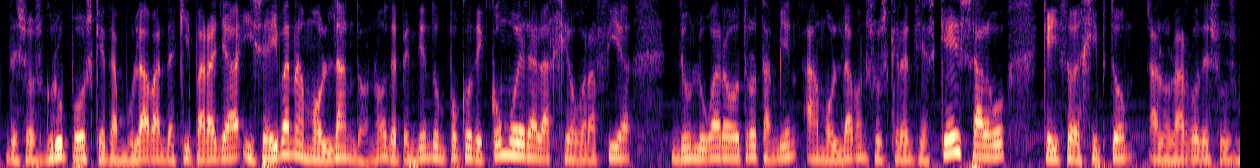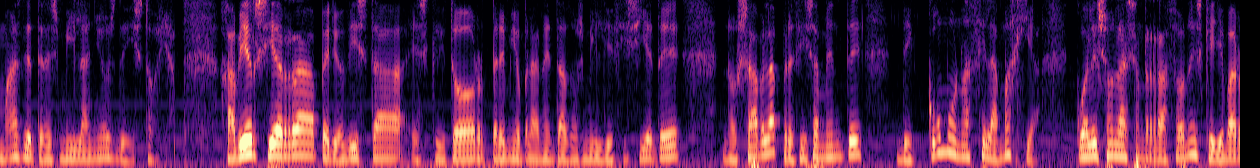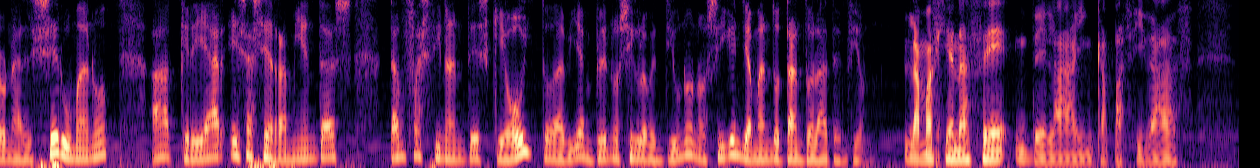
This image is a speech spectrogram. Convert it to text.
de esos grupos que deambulaban de aquí para allá y se iban amoldando, ¿no? Dependiendo un poco de cómo era la geografía de un lugar a otro, también amoldaban sus creencias, que es algo que hizo Egipto a lo largo de sus más de 3.000 años de historia. Javier Sierra, periodista, escritor, Premio Planeta 2017, nos habla precisamente de cómo nace la magia, cuáles son las razones que llevaron al ser humano a crear esas herramientas tan fascinantes que hoy, todavía en pleno siglo XXI, nos siguen llamando tanto la atención. La magia nace de la incapacidad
